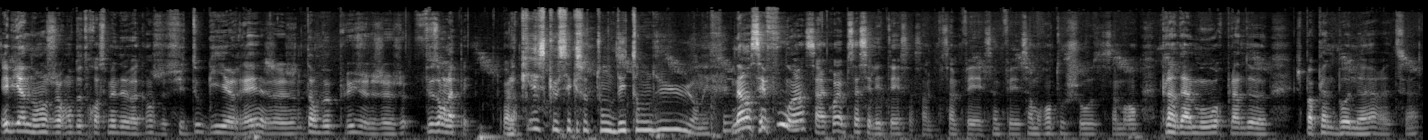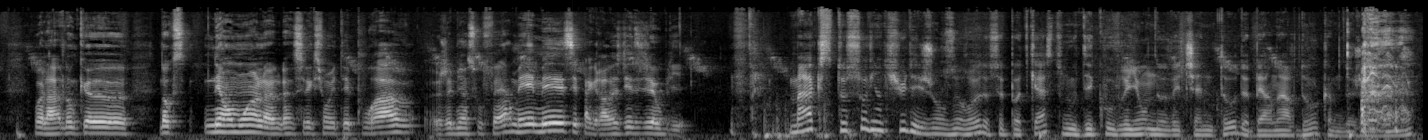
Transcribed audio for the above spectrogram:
Eh bien non, je rentre de trois semaines de vacances, je suis tout guilleré, je, je ne t'en veux plus, je, je- je- faisons la paix. Voilà. Mais qu'est-ce que c'est que ce ton détendu, en effet? Non, c'est fou, hein, c'est incroyable, ça c'est l'été, ça, ça, me- ça me fait, ça me fait, ça me rend tout chose, ça me rend plein d'amour, plein de, je sais pas, plein de bonheur et tout ça. Voilà, donc, euh, donc néanmoins la, la sélection était pourrave, j'ai bien souffert, mais, mais c'est pas grave, j'ai déjà oublié. Max, te souviens-tu des jours heureux de ce podcast où nous découvrions Novecento de Bernardo comme de jeunes amants?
